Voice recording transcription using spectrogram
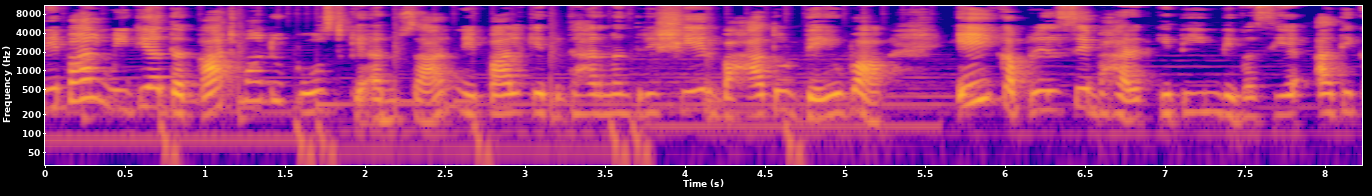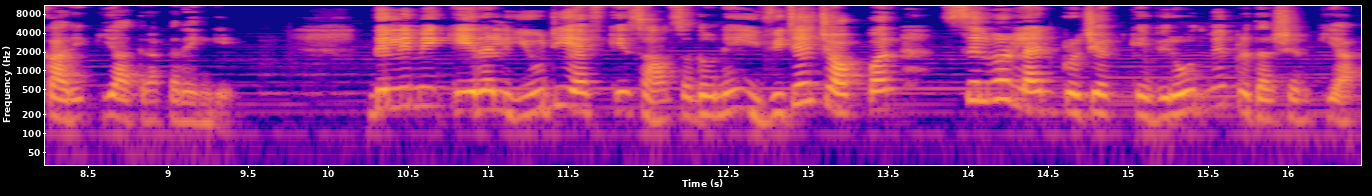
Nepal media the Kathmandu Post के अनुसार नेपाल के प्रधानमंत्री शेर बहादुर देवबा एक अप्रैल से भारत की तीन दिवसीय आधिकारिक यात्रा करेंगे। दिल्ली में केरल यूडीएफ के सांसदों ने विजय चौक पर सिल्वर लाइन प्रोजेक्ट के विरोध में प्रदर्शन किया।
